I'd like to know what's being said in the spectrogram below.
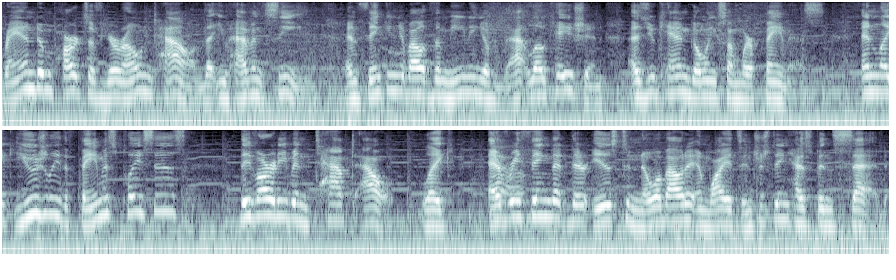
random parts of your own town that you haven't seen and thinking about the meaning of that location as you can going somewhere famous. And, like, usually the famous places, they've already been tapped out. Like, everything that there is to know about it and why it's interesting has been said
